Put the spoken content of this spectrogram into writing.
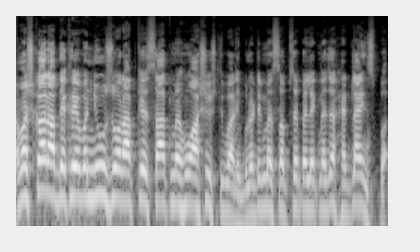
नमस्कार, आप देख रहे हैं वन न्यूज़ और आपके साथ मैं हूँ आशीष तिवारी। बुलेटिन में सबसे पहले एक नज़र हेडलाइंस पर।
